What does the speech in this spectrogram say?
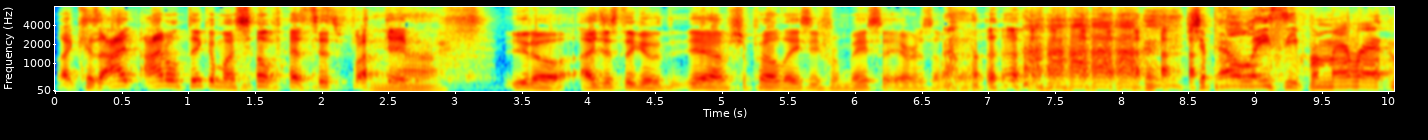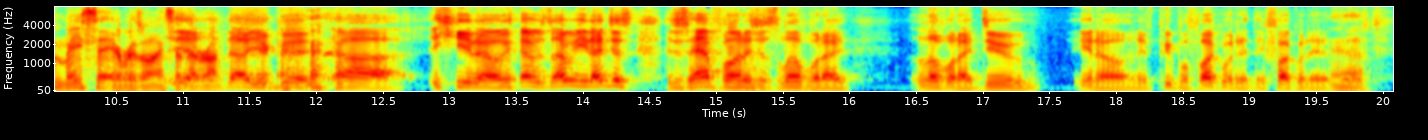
like because I I don't think of myself as this fucking Yeah. you know, I just think of yeah, I'm Shapel Lacey from Mesa, Arizona. Shapel Lacey from Mara- Mesa, Arizona. I said that wrong. no, you're good. Uh, you know, I, was, I mean, I just I just have fun. I just love what I love what I do. You know, and if people fuck with it, they fuck with it. Yeah. But, if,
